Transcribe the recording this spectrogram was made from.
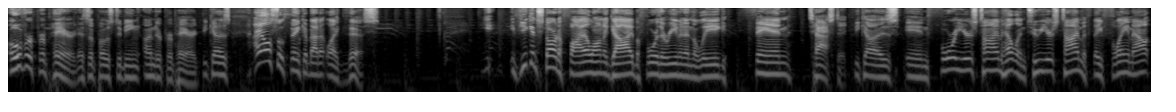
over prepared as opposed to being under prepared. Because I also think about it like this: if you can start a file on a guy before they're even in the league, fantastic. Because in four years' time, hell, in two years' time, if they flame out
